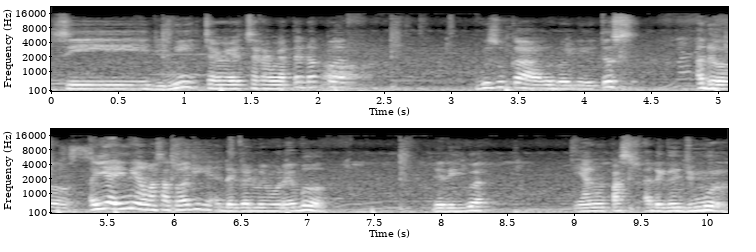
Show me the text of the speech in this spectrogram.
si Dini cewek cerewetnya dapet. Oh. gue suka dua ini terus aduh oh iya ini sama satu lagi adegan memorable dari gue yang pas adegan jemur.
